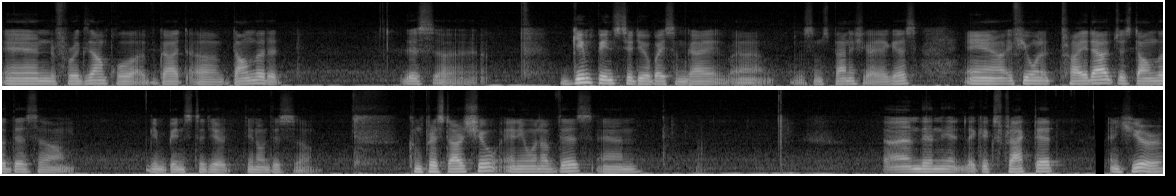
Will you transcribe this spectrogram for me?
And for example I've got uh, downloaded this uh, GIMP Paint Studio by some guy, uh, some Spanish guy, I guess. And if you want to try it out, just download this um, GIMP Paint Studio. You know this uh, compressed archive, any one of this, and and then yeah, like extract it. And here,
